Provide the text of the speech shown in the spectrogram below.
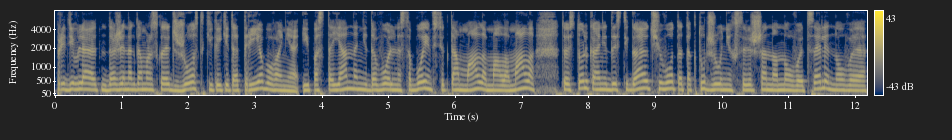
предъявляют, даже иногда, можно сказать, жесткие какие-то требования и постоянно недовольны собой, им всегда мало, мало, мало. То есть только они достигают чего-то, так тут же у них совершенно новые цели, новые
